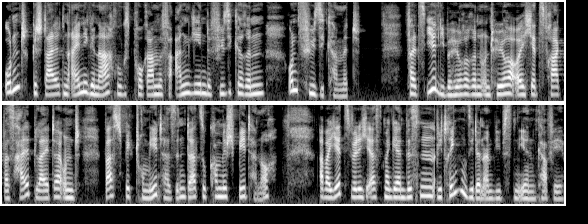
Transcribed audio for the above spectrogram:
und gestalten einige Nachwuchsprogramme für angehende Physikerinnen und Physiker mit. Falls ihr, liebe Hörerinnen und Hörer, euch jetzt fragt, was Halbleiter und was Spektrometer sind, dazu kommen wir später noch. Aber jetzt würde ich erstmal gern wissen, wie trinken Sie denn am liebsten Ihren Kaffee?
